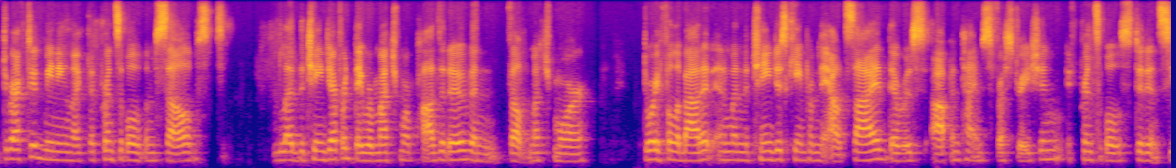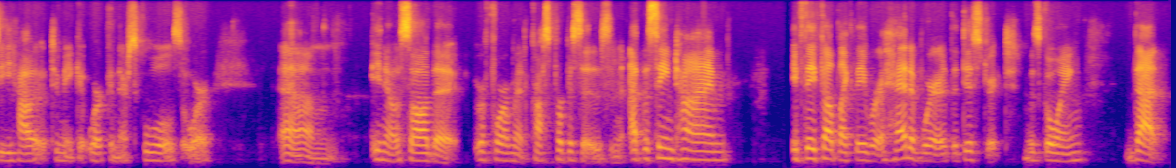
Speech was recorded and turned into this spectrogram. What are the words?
directed, meaning like the principal themselves led the change effort, they were much more positive and felt much more joyful about it. And when the changes came from the outside, there was oftentimes frustration if principals didn't see how to make it work in their schools or, um, you know, saw the reform at cross purposes. And at the same time, if they felt like they were ahead of where the district was going, that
